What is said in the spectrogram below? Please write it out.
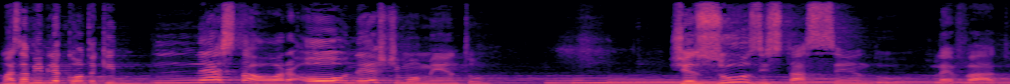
Mas a Bíblia conta que nesta hora ou neste momento, Jesus está sendo levado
